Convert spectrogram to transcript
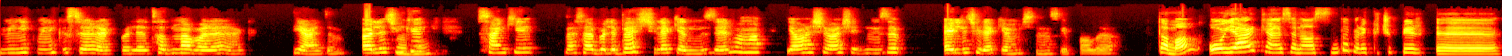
minik minik ısırarak böyle tadına vararak yerdim. Öyle çünkü Hı-hı. sanki mesela böyle beş çilek yediniz diyelim ama yavaş yavaş yediğinizde 50 çilek yemişsiniz gibi oluyor. Tamam. O yerken sen aslında böyle küçük bir e,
